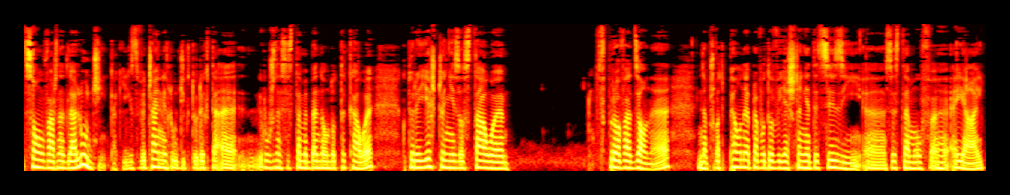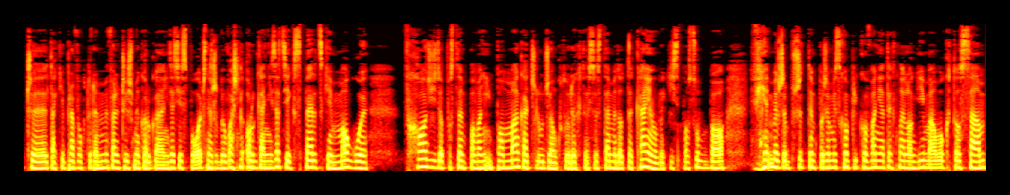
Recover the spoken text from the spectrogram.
są ważne dla ludzi, takich zwyczajnych ludzi, których te różne systemy będą dotykały, które jeszcze nie zostały wprowadzone, na przykład pełne prawo do wyjaśniania decyzji e, systemów e, AI, czy takie prawo, które my walczyliśmy jako organizacje społeczne, żeby właśnie organizacje eksperckie mogły wchodzić do postępowań i pomagać ludziom, których te systemy dotykają w jakiś sposób, bo wiemy, że przy tym poziomie skomplikowania technologii mało kto sam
